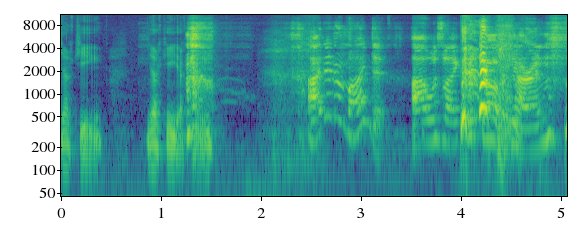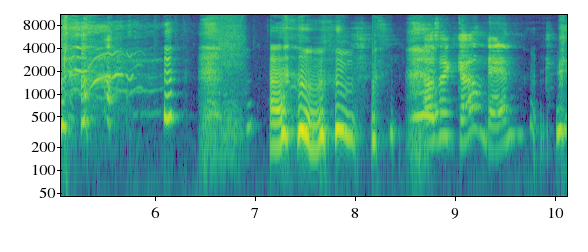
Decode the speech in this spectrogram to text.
yucky, yucky, yucky. I didn't mind it. I was like, good job, Karen. um, I was like, on, Dan.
